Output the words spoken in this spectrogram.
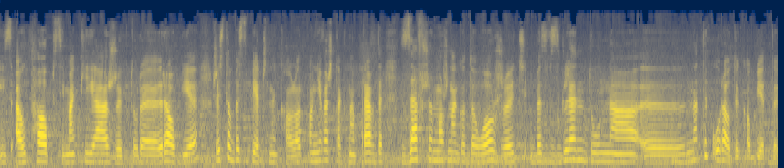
i z autopsji, makijaży, które robię, że jest to bezpieczny kolor, ponieważ tak naprawdę zawsze można go dołożyć bez względu na, y, na typ urody kobiety.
